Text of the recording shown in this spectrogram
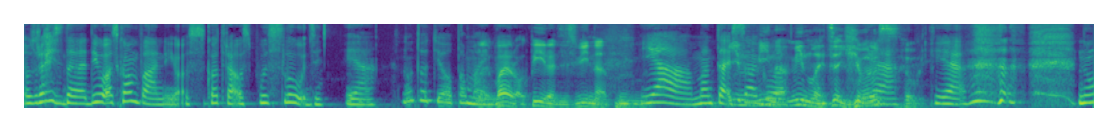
uzreiz da- divos kompānijos, katrā uz puses lūdzi. Jā, nu tad jau Vai pamainīju. vairāk pieredzes vīnā. Jā, man tā ir Vīna, vienlaicīgi var Jā, uzsaukt. jā. nu,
